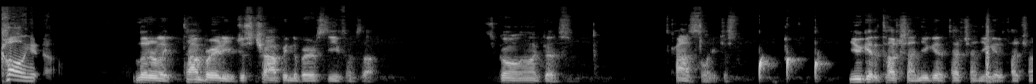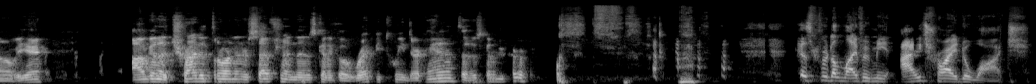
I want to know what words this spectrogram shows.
Calling it now. Literally, Tom Brady just chopping the Bears defense up. It's going like this. Constantly. Just you get a touchdown, you get a touchdown, you get a touchdown over here. I'm gonna try to throw an interception, and then it's gonna go right between their hands, and it's gonna be perfect. Because for the life of me, I tried to watch.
